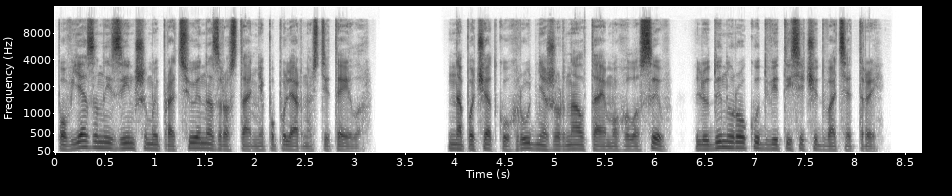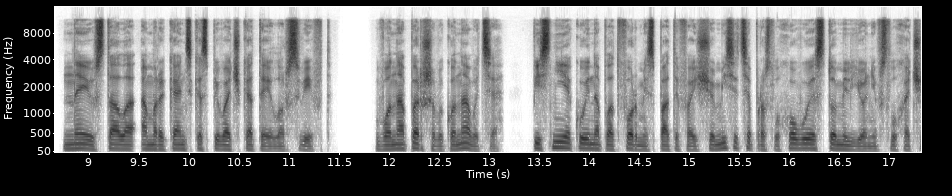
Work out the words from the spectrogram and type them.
пов'язаний з іншими, працює на зростання популярності Тейлор. На початку грудня журнал Time оголосив людину року 2023. Нею стала американська співачка Тейлор Свіфт. Вона перша виконавиця, пісні якої на платформі Spotify щомісяця прослуховує 100 мільйонів слухачів.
